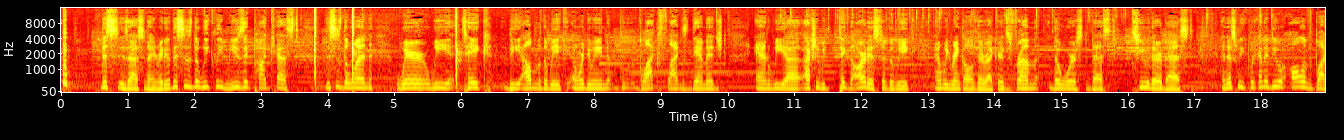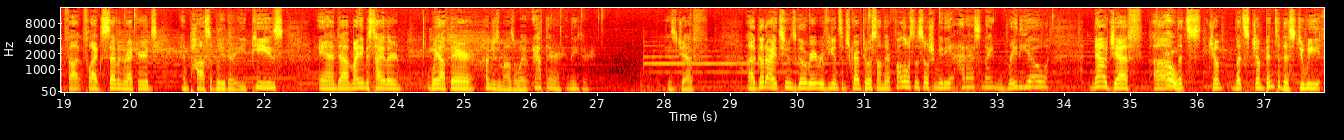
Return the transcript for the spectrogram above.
boop. This is Asinine Radio. This is the weekly music podcast. This is the one where we take the album of the week and we're doing B- Black Flags Damaged, and we uh, actually we take the artist of the week and we rank all of their records from the worst best to their best. And this week we're gonna do all of Black Fla- Flag's seven records and possibly their EPs. And uh, my name is Tyler. Way out there, hundreds of miles away, way out there in the ether, is Jeff. Uh, go to iTunes, go rate, review, and subscribe to us on there. Follow us on social media at Asinine Radio. Now, Jeff, uh, Oh. let's jump. Let's jump into this. Do we?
